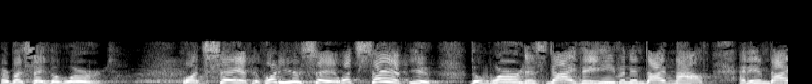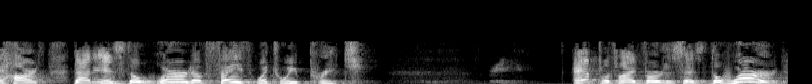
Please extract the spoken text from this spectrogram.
Everybody say the word. What saith it? What do you say? What saith you? The word is nigh thee, even in thy mouth and in thy heart. That is the word of faith which we preach. Amplified version says, the word,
